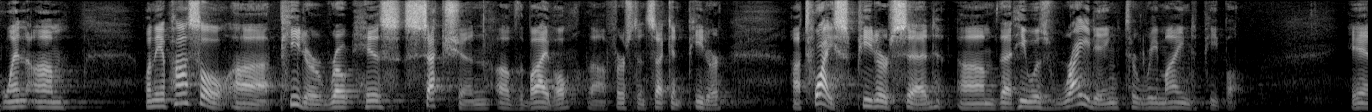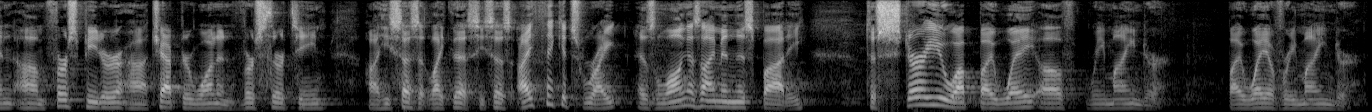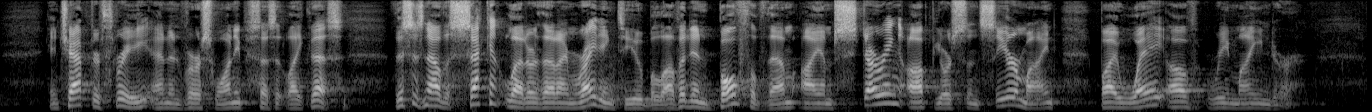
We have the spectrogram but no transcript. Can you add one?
When, um, when the Apostle uh, Peter wrote his section of the Bible, uh, 1st and 2nd Peter, uh, twice Peter said um, that he was writing to remind people. In um, 1 Peter uh, chapter 1 and verse 13, uh, he says it like this He says, I think it's right, as long as I'm in this body, to stir you up by way of reminder. By way of reminder. In chapter 3 and in verse 1, he says it like this This is now the second letter that I'm writing to you, beloved. In both of them, I am stirring up your sincere mind by way of reminder.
